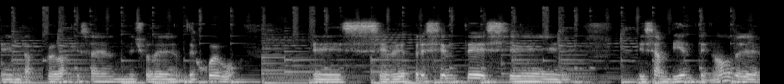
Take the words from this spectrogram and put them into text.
en las pruebas que se han hecho de, juego, eh, se ve presente ese, ese ambiente, ¿no? Eh,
